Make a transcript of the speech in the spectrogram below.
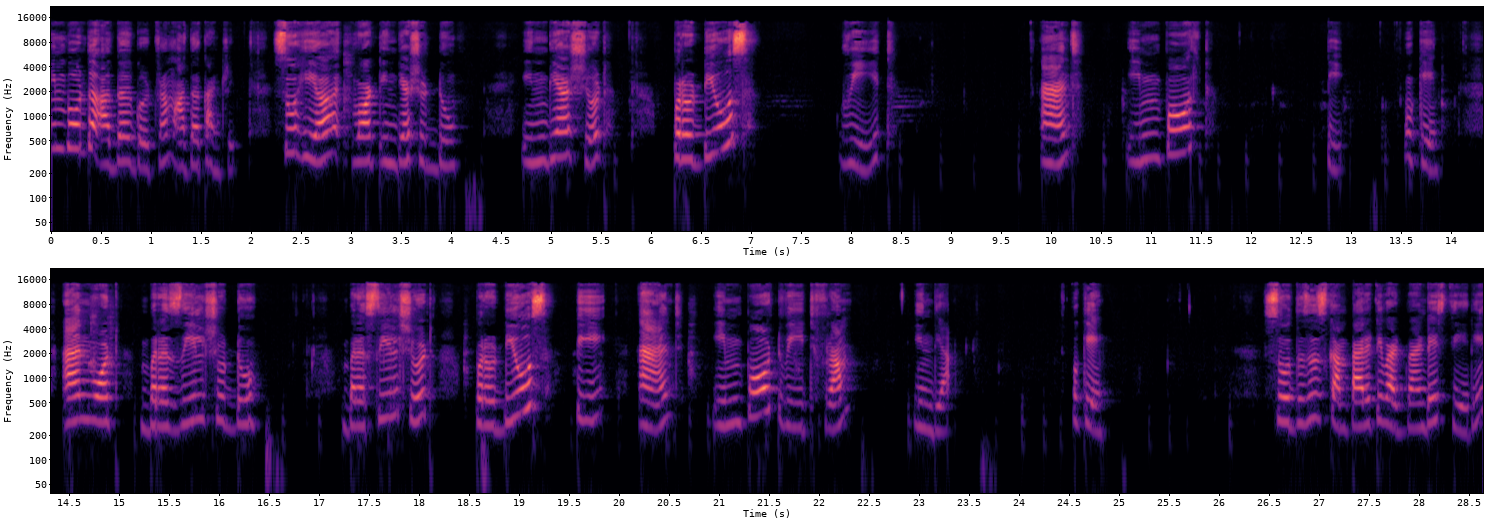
import the other good from other country. So, here what India should do? India should produce wheat and import tea. Okay. And what brazil should do? Brazil should produce tea and import wheat from india. Okay so this is comparative advantage theory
